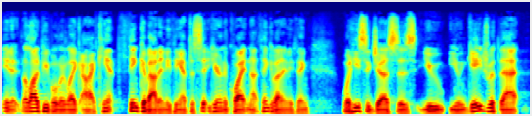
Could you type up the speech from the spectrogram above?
you know a lot of people are like oh, i can't think about anything. I have to sit here in the quiet and not think about anything what he suggests is you you engage with that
